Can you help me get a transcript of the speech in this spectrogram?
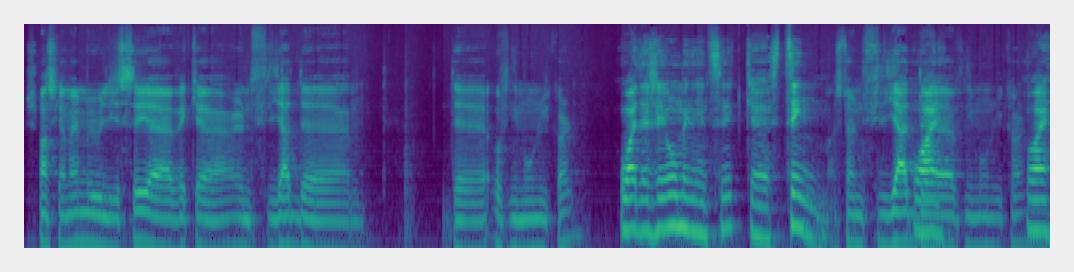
Je pense qu'il a même releasé euh, avec euh, une filiale de, de OVNI Moon Record. Ouais, de Géomagnétique, Sting. C'est une filiale Ouais. de OVNI Moon Record. Ouais.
